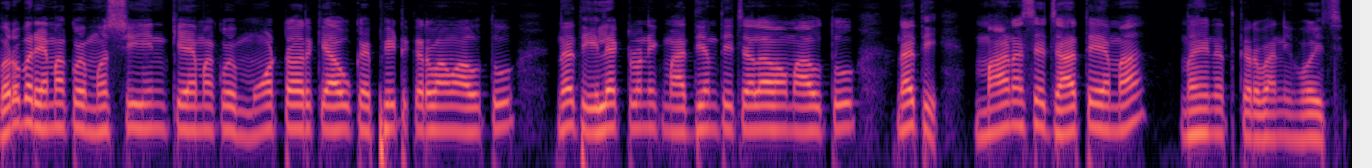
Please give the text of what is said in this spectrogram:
બરોબર, એમાં કોઈ મશીન કે એમાં કોઈ મોટર કે આવું કંઈ ફિટ કરવામાં આવતું નથી, ઇલેક્ટ્રોનિક માધ્યમથી ચલાવવામાં આવતું નથી. માણસે જાતે એમાં મહેનત કરવાની હોય છે.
